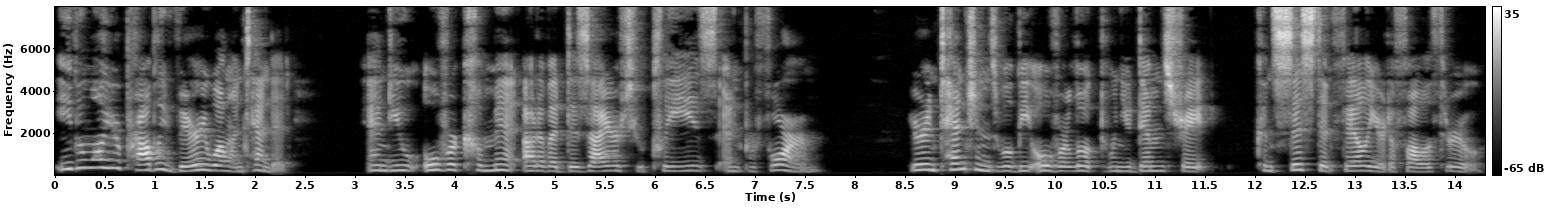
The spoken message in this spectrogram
Even while you're probably very well intended and you overcommit out of a desire to please and perform, your intentions will be overlooked when you demonstrate consistent failure to follow through.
